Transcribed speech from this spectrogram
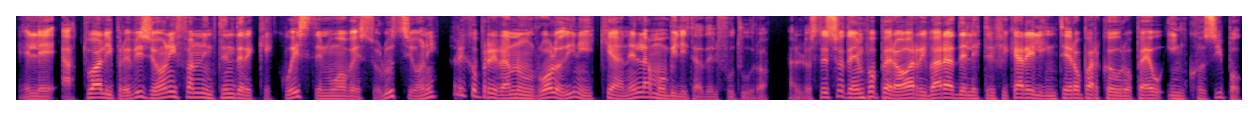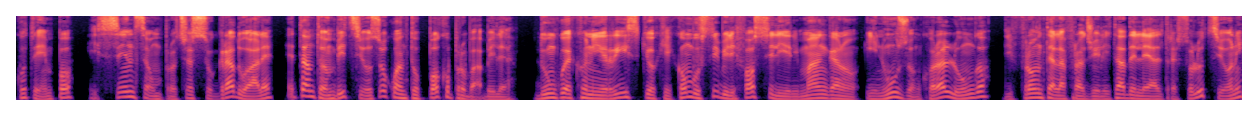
e le attuali previsioni fanno intendere che queste nuove soluzioni ricopriranno un ruolo di nicchia nella mobilità del futuro. Allo stesso tempo però arrivare ad elettrificare l'intero parco europeo in così poco tempo e senza un processo graduale è tanto ambizioso quanto poco probabile. Dunque, con il rischio che i combustibili fossili rimangano in uso ancora a lungo, di fronte alla fragilità delle altre soluzioni,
